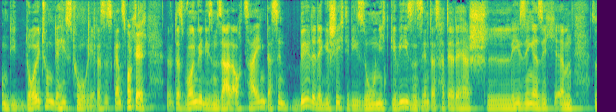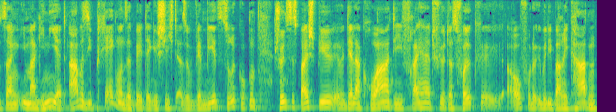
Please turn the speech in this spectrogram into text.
um die Deutung der Historie. Das ist ganz wichtig. Das wollen wir in diesem Saal auch zeigen. Das sind Bilder der Geschichte, die so nicht gewesen sind. Das hat ja der Herr Schlesinger sich ähm, sozusagen imaginiert. Aber sie prägen unser Bild der Geschichte. Also wenn wir jetzt zurückgucken, schönstes Beispiel äh, Delacroix, die Freiheit führt das Volk äh, auf oder über die Barrikaden.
